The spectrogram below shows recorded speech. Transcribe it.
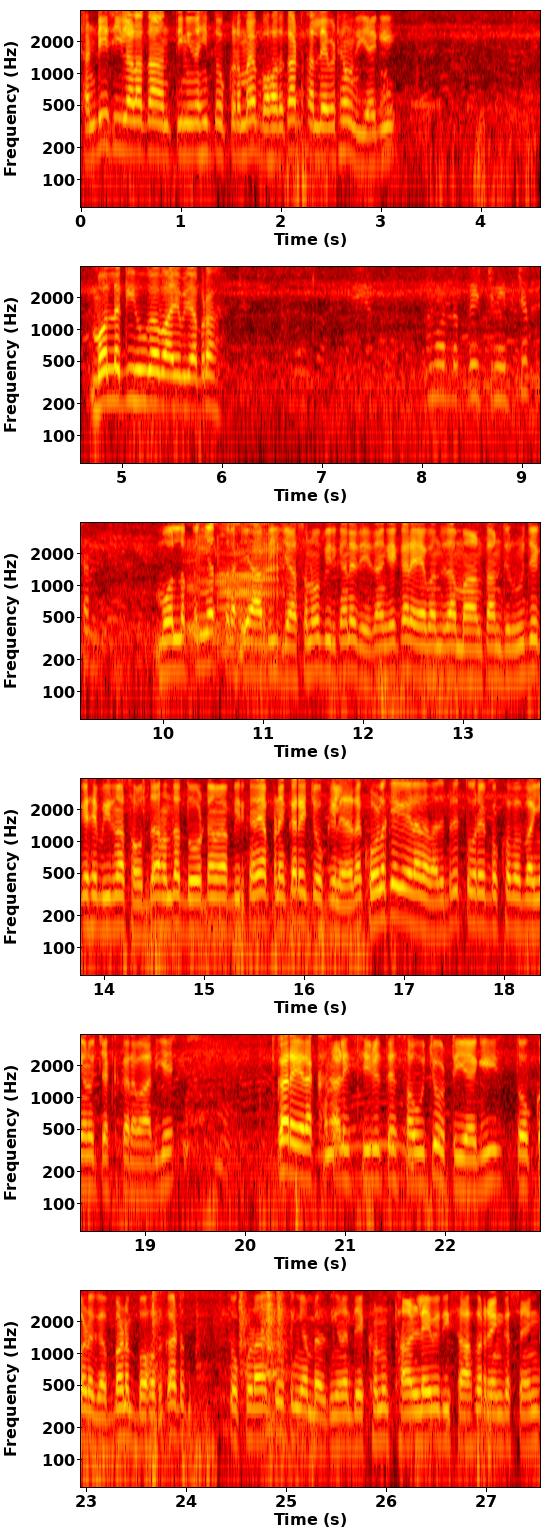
ਠੰਡੀ ਸੀਲ ਵਾਲਾ ਤਾਂ ਅੰਤ ਨਹੀਂ ਨਹੀਂ ਤੋਕੜ ਮੈਂ ਬਹੁਤ ਘੱਟ ਥੱਲੇ ਬਿਠਾਉਂਦੀ ਹੈਗੀ। ਮੁੱਲ ਕੀ ਹੋਊਗਾ ਬਾਜ ਬਜਾ ਭਰਾ? ਮੁੱਲ ਵੇਚਣੀ 75 ਮੁੱਲ 75000 ਦੀ ਜਸਨੋ ਵੀਰ ਕਹਿੰਦੇ ਦੇ ਦਾਂਗੇ ਘਰੇ ਆ ਬੰਦੇ ਦਾ ਮਾਨਤਾਨ ਜ਼ਰੂਰ। ਜੇ ਕਿਸੇ ਵੀਰ ਨਾਲ ਸੌਦਾ ਹੁੰਦਾ, ਦੋ ਟਾਈਮ ਵੀਰ ਕਹਿੰਦੇ ਆਪਣੇ ਘਰੇ ਚੁੱਕ ਕੇ ਲੈ ਜਾਂਦਾ ਖੋਲ ਕੇ ਗੇੜਾ ਦਵਾ ਦੇ। ਵੀਰੇ, ਤੋਰੇ ਬੁੱਖੋ ਬਾਬਾਈਆਂ ਨੂੰ ਚੈੱਕ ਕਰਵਾ ਦਈਏ। ਘਰੇ ਰੱਖਣ ਵਾਲੀ ਸੀਲ ਤੇ ਸੌ ਝੋਟੀ ਹੈਗੀ, ਤੋਕੜ ਗੱਬਣ ਬਹੁਤ ਘੱਟ ਤੋਕੜਾਂ ਝੋਟੀਆਂ ਮਿਲਦੀਆਂ ਨੇ। ਦੇਖਣ ਨੂੰ ਥਣ ਲੇਵੇ ਦੀ ਸਾਫ਼, ਰਿੰਗ ਸਿੰਘ।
